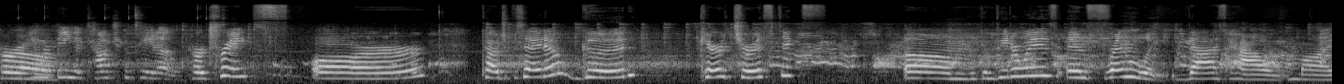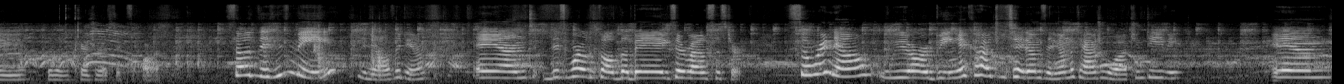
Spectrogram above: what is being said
her you uh, being a couch potato. her traits are couch potato, good, characteristics, um, computer whiz, and friendly. That's how my little characteristics are. So this is me, Daniela Fadina, and this world is called the Big Survival Sister. So right now we are being a couch potato. I'm sitting on the couch watching TV, and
